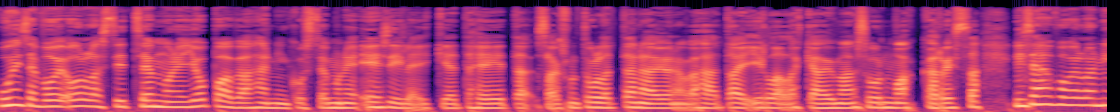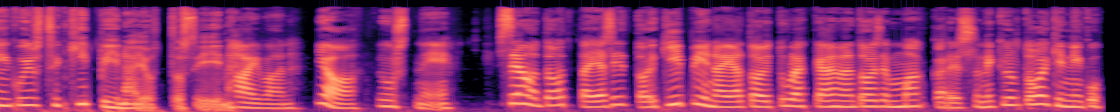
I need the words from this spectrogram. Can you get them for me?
kuin se voi olla sitten semmoinen jopa vähän niin kuin semmoinen esileikki, että hei, että saanko mä tulla tänä yönä vähän tai illalla käymään sun makkarissa, niin sehän voi olla niin kuin just se kipinä juttu siinä. Aivan, joo, just niin. Se on totta. Ja sitten toi kipinä ja toi tule käymään toisen makkarissa, niin kyllä toikin niinku,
